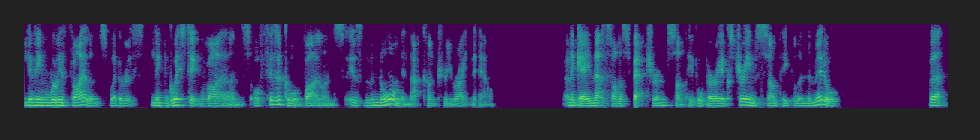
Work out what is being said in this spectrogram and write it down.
living with violence, whether it's linguistic violence or physical violence, is the norm in that country right now. And again, that's on a spectrum. Some people very extreme, some people in the middle. But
